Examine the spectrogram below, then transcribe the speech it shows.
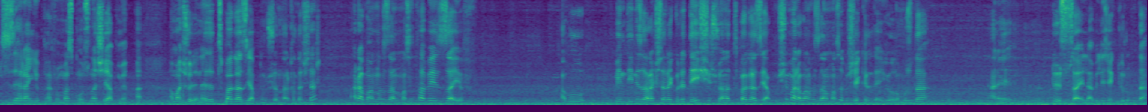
Size herhangi bir performans konusunda şey yapmıyor. Ha, ama şöyle ne de tıpa gaz yaptım şu anda arkadaşlar. Arabanın hızlanması tabii zayıf. Ha, bu bindiğiniz araçlara göre değişir. Şu anda tıpa gaz yapmışım. Arabanın hızlanması bu şekilde. Yolumuz da hani düz sayılabilecek durumda.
